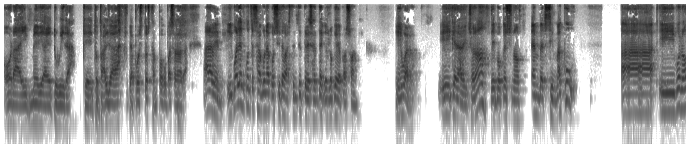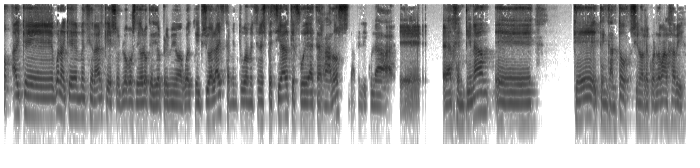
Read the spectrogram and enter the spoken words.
hora y media de tu vida, que total ya de apuestos tampoco pasa nada. Ahora bien, igual encuentras alguna cosita bastante interesante, que es lo que me pasó a mí. Y bueno, y queda dicho, ¿no? The Vocation of Ember Maku. Ah, y bueno, hay que bueno hay que mencionar que esos Logos de Oro que dio el premio a What Keeps You Alive también tuvo mención especial que fue Aterrados, la película eh, argentina eh, que te encantó, si no recuerdo mal, Javi.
